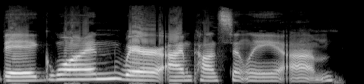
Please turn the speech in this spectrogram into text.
big one where I'm constantly um,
